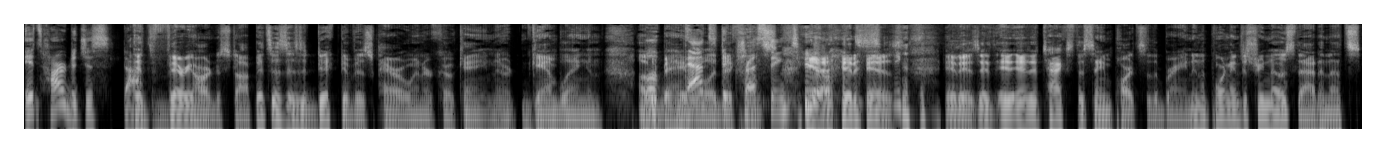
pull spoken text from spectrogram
it's hard to just stop. It's very hard to stop. It's as, as addictive as heroin or cocaine or gambling and other well, behavioral that's addictions. Depressing too. Yeah, it is. it is. It, it, it, attacks the same parts of the brain, and the porn industry knows that, and that's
